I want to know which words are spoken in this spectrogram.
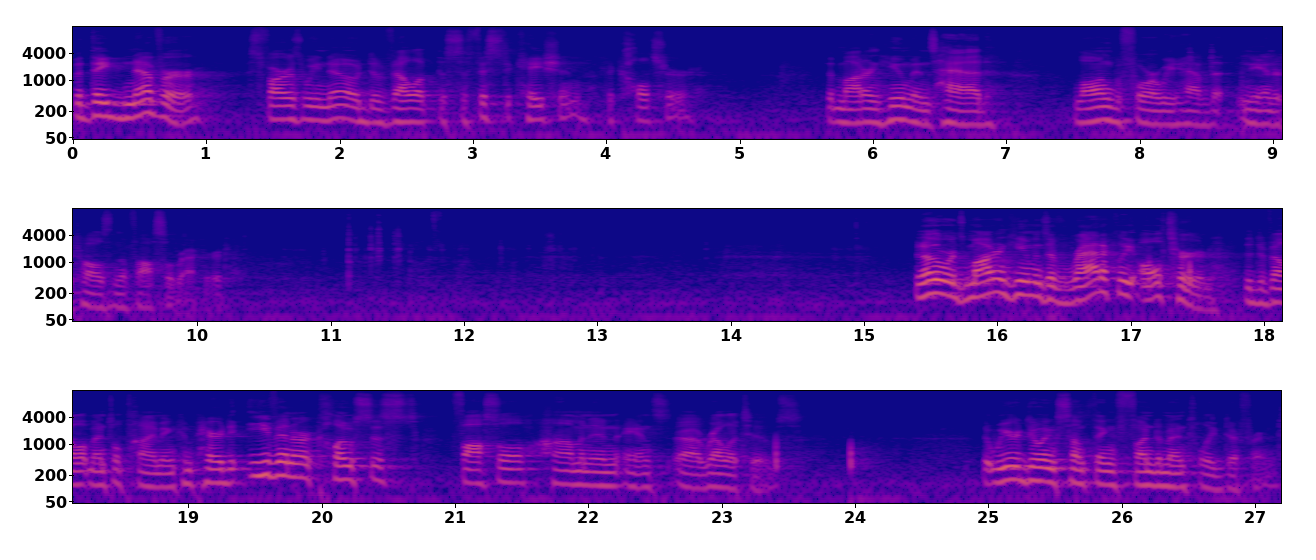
But they'd never, as far as we know, developed the sophistication, the culture that modern humans had long before we have the Neanderthals in the fossil record. In other words, modern humans have radically altered the developmental timing compared to even our closest fossil hominin and, uh, relatives. That we are doing something fundamentally different.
